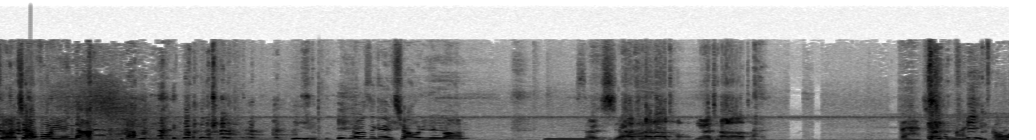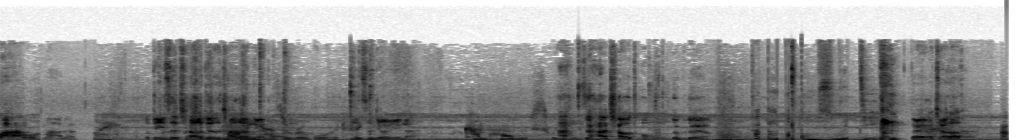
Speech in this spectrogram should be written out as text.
怎么敲不晕啊？都是可以敲晕吗？你要敲到头，你要敲到头。妈的.我第一次敲就是敲到你头第一次就.晕了。Come home, 啊 sweetie.，这他敲头，对不对啊？Come sweetie，对，要敲到头。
